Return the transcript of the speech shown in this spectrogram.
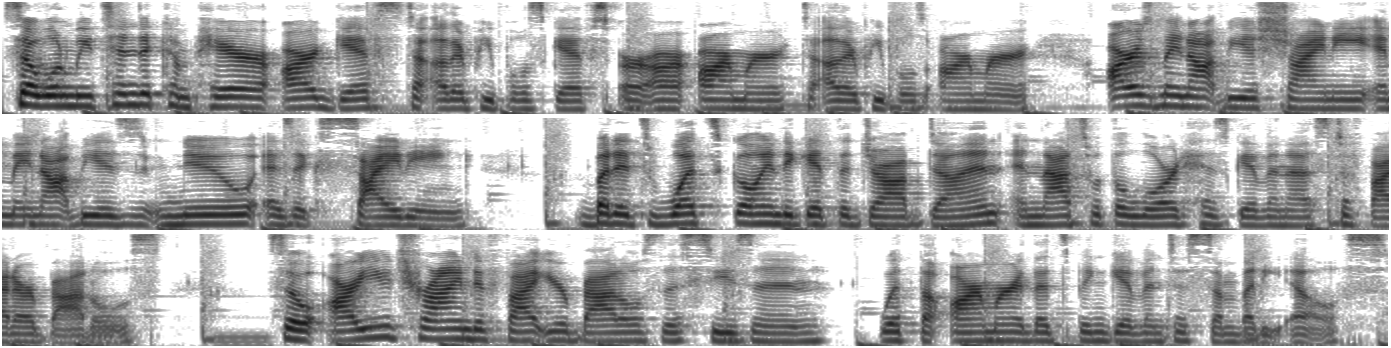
So when we tend to compare our gifts to other people's gifts or our armor to other people's armor, Ours may not be as shiny, it may not be as new, as exciting, but it's what's going to get the job done. And that's what the Lord has given us to fight our battles. So, are you trying to fight your battles this season with the armor that's been given to somebody else?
